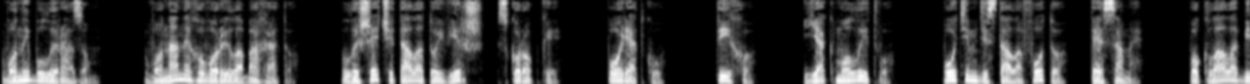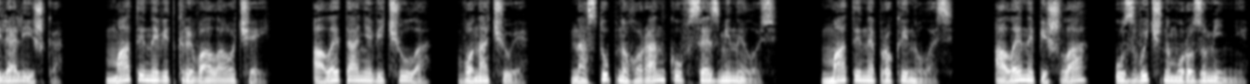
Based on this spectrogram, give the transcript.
вони були разом. Вона не говорила багато. Лише читала той вірш з коробки. Порядку. Тихо. Як молитву. Потім дістала фото, те саме. Поклала біля ліжка. Мати не відкривала очей. Але Таня відчула, вона чує. Наступного ранку все змінилось. Мати не прокинулась. Але не пішла у звичному розумінні.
